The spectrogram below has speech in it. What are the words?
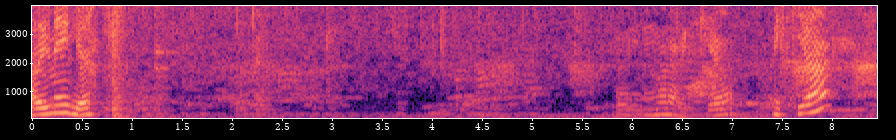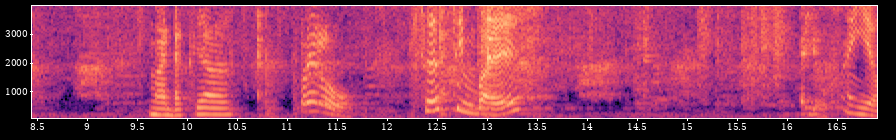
അറിയണേ ഇല്ല. വെക്കുക? മടക്കുക. ഇത്രയേ ഉള്ളൂ symbol. അയ്യോ. അയ്യോ.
